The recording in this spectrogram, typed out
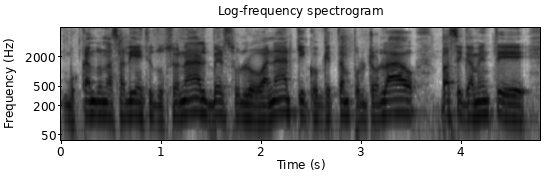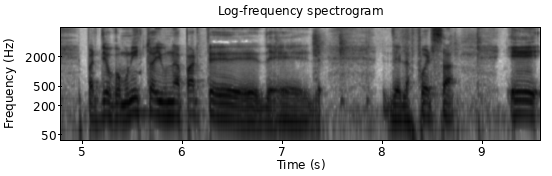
buscando una salida institucional versus los anárquicos que están por otro lado. Básicamente, Partido Comunista hay una parte de, de la fuerza. Eh,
